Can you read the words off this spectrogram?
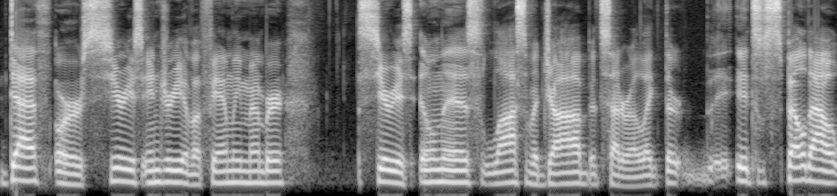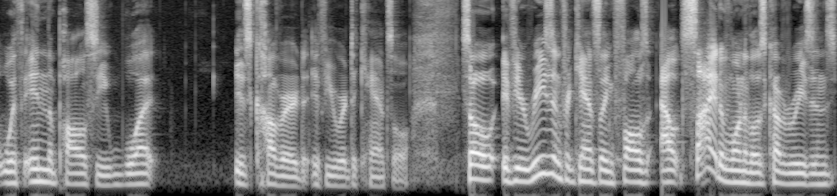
death or serious injury of a family member, serious illness, loss of a job, etc. Like there it's spelled out within the policy what is covered if you were to cancel. So if your reason for canceling falls outside of one of those covered reasons,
